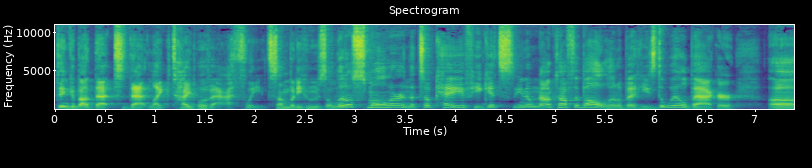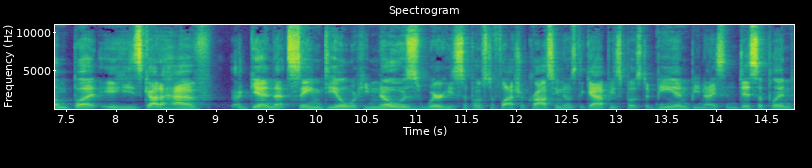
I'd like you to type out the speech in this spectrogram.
think about that that like type of athlete, somebody who's a little smaller, and that's okay if he gets you know knocked off the ball a little bit. He's the will backer, um, but he's got to have again that same deal where he knows where he's supposed to flash across. He knows the gap he's supposed to be in be nice and disciplined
